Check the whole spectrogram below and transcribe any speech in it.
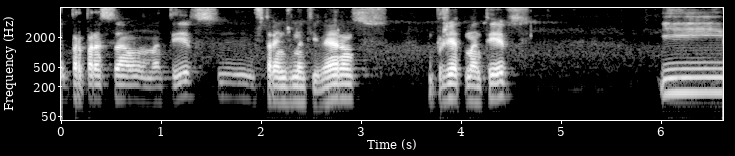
a preparação manteve-se, os treinos mantiveram-se, o projeto manteve-se e...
